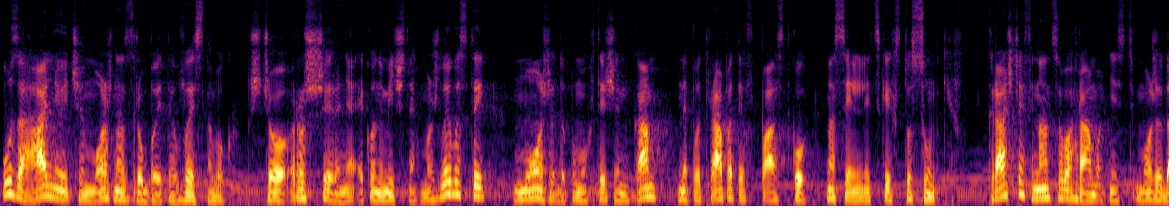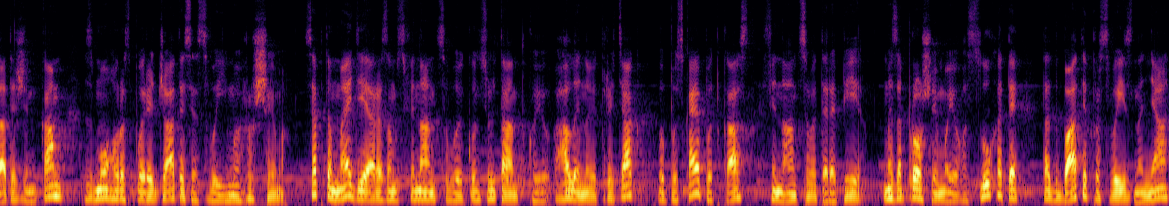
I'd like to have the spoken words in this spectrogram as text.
Узагальнюючи, можна зробити висновок, що розширення економічних можливостей може допомогти жінкам не потрапити в пастку насильницьких стосунків. Краща фінансова грамотність може дати жінкам змогу розпоряджатися своїми грошима. Септо медіа разом з фінансовою консультанткою Галиною Третяк випускає подкаст Фінансова терапія. Ми запрошуємо його слухати та дбати про свої знання,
